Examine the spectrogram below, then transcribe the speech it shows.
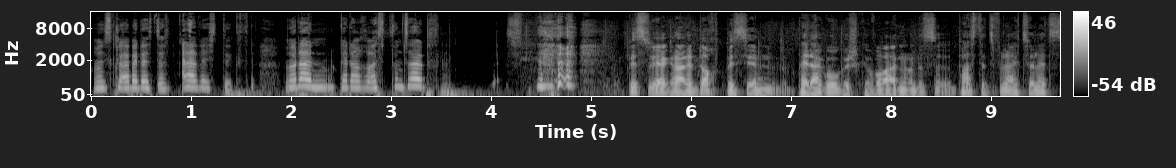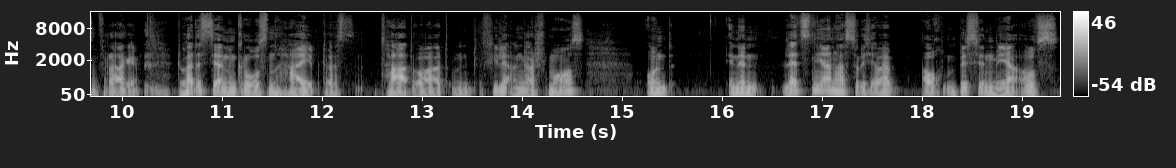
Und ich glaube, das ist das Allerwichtigste. Und dann geht der Rest von selbst. Bist du ja gerade doch bisschen pädagogisch geworden und das passt jetzt vielleicht zur letzten Frage. Du hattest ja einen großen Hype, du hast Tatort und viele Engagements und in den letzten Jahren hast du dich aber auch ein bisschen mehr aufs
